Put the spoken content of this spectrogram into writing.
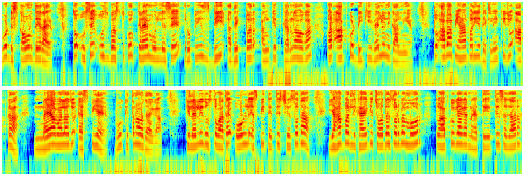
वो डिस्काउंट दे रहा है। तो उसे उस वस्तु को क्रय मूल्य से रुपीज़ डी अधिक पर अंकित करना होगा और आपको डी की वैल्यू निकालनी है। तो अब आप यहाँ पर ये देख लें कि जो आपका नया वाला जो एसपी है, वो कितना हो जाएगा। क्लियरली दोस्तों बात है, ओल्ड एस पी तैतीस छः सौ था। यहाँ पर लिखा है कि चौदह सौ रुपये मोर तो आपको क्या करना है? तैतीस हज़ार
